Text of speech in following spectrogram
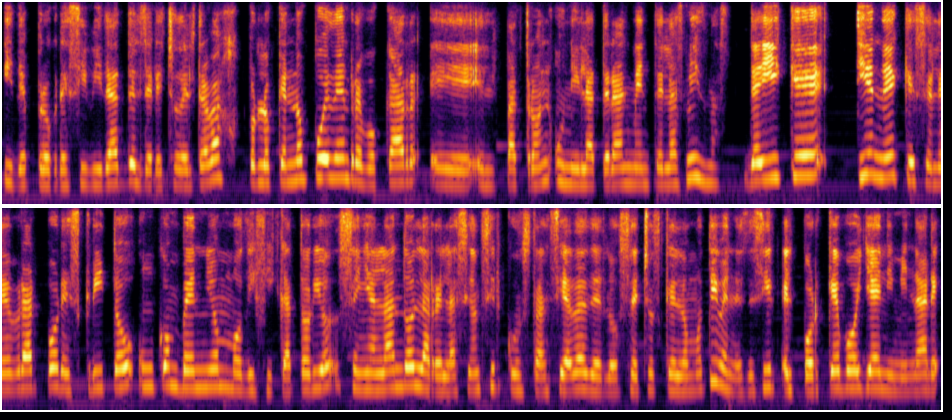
y de progresividad del derecho del trabajo, por lo que no pueden revocar eh, el patrón unilateralmente las mismas. De ahí que tiene que celebrar por escrito un convenio modificatorio señalando la relación circunstanciada de los hechos que lo motiven, es decir, el por qué voy a eliminar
